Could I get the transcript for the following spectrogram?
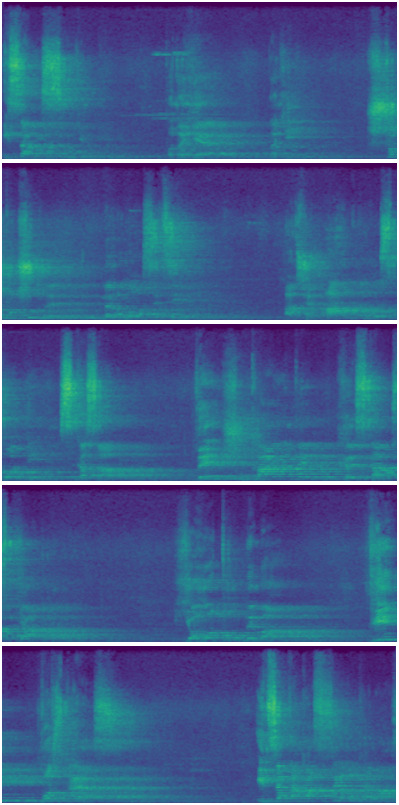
і замість суддів подає надію. Що почули мироносиці? Адже ангел Господній сказав, ви шукаєте Христа розп'ятого. Його тут нема. Він воскрес. І це така сила для нас,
